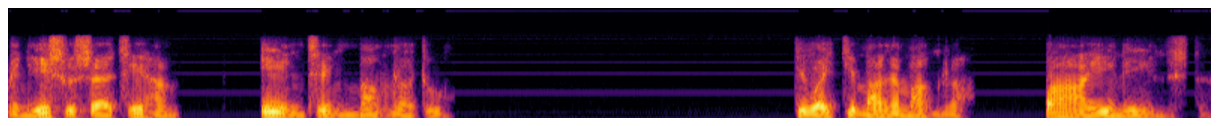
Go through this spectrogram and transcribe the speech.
Men Jesus sagde til ham, en ting mangler du. Det var ikke de mange mangler, bare en eneste.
